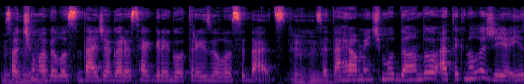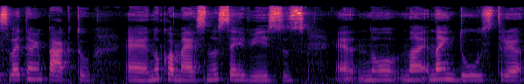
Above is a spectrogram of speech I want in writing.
uhum. só tinha uma uhum. velocidade, agora se agregou três velocidades. Uhum. Você está realmente mudando a tecnologia. E isso vai ter um impacto é, no comércio, nos serviços, é, no, na, na indústria,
